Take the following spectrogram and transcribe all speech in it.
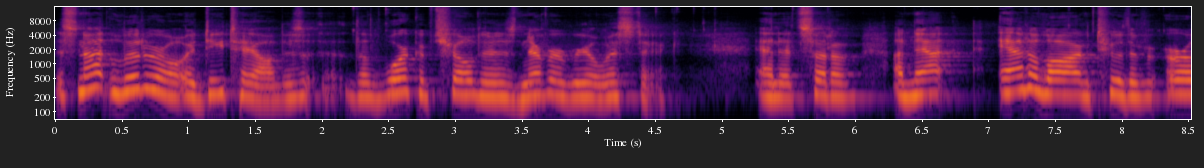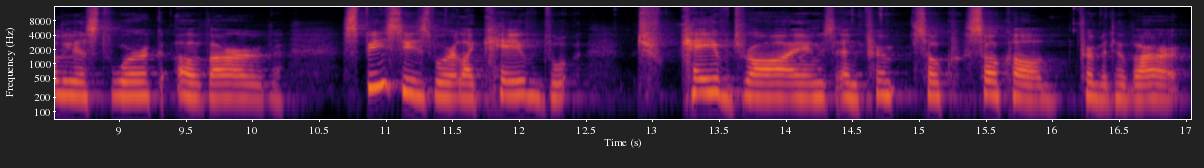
it's not literal or detailed. the work of children is never realistic. And it's sort of an analog to the earliest work of our species, were like cave, cave drawings and prim- so, so-called primitive art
